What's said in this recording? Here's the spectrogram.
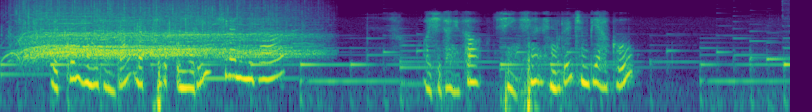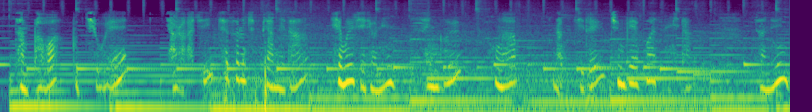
매콤 해물전과 낙지볶음 요리 시간입니다. 어 시장에서 싱싱한 해물을 준비하고 단파와 부추 외에 여러 가지 채소를 준비합니다. 해물 재료는 생굴, 홍합, 낙지를 준비해 보았습니다. 저는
